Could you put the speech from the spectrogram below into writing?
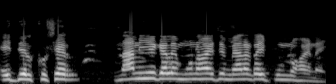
এই দেলখুশের না নিয়ে গেলে মনে হয় যে মেলাটাই পূর্ণ হয় নাই।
